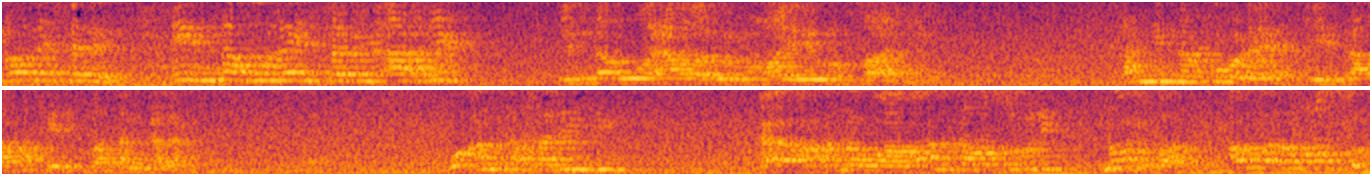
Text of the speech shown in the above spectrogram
يوم السن إنه ليس من أهلك. إنه عمل غير صالح أن نقول يحكي تامسي نكمة قلق وأنت خليلي؟ وأنت رسولي. نوح بس أول الرسل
